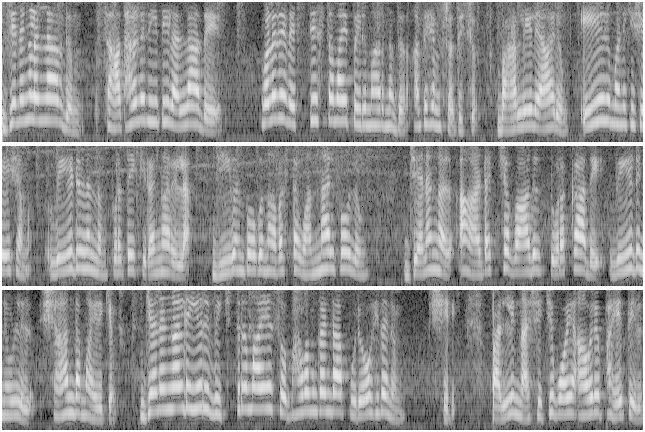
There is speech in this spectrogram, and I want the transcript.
ജനങ്ങളെല്ലാവരും സാധാരണ രീതിയിലല്ലാതെ വളരെ വ്യത്യസ്തമായി പെരുമാറുന്നത് അദ്ദേഹം ശ്രദ്ധിച്ചു. ബാർലിയിലെ ആരും ഏഴ് മണിക്ക് ശേഷം വീടിൽ നിന്നും പുറത്തേക്ക് ഇറങ്ങാറില്ല. ജീവൻ പോകുന്ന അവസ്ഥ വന്നാൽ പോലും ജനങ്ങൾ ആ അടച്ച വാതിൽ തുറക്കാതെ വീടിനുള്ളിൽ ശാന്തമായിരിക്കും. ജനങ്ങളുടെ ഈ ഒരു വിചിത്രമായ സ്വഭാവം കണ്ട ആ പുരോഹിതനും ശരി. പള്ളി നശിച്ചു പോയ ആ ഒരു ഭയത്തിൽ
